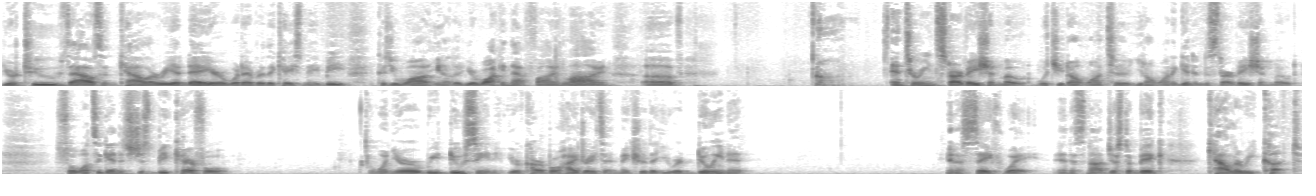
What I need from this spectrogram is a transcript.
your 2000 calorie a day or whatever the case may be because you want, you know, that you're walking that fine line of entering starvation mode, which you don't want to you don't want to get into starvation mode. So once again, it's just be careful when you're reducing your carbohydrates and make sure that you are doing it in a safe way and it's not just a big calorie cut.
